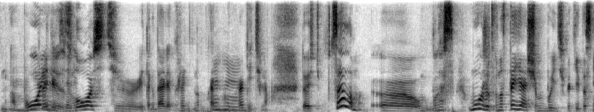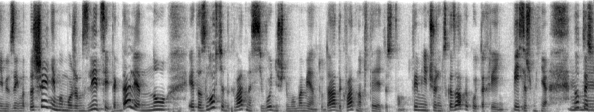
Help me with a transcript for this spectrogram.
боль, Родители. злость э, и так далее к, ну, к mm-hmm. родителям. То есть в целом э, у нас может в настоящем быть какие-то с ними взаимоотношения, мы можем злиться злиться и так далее, но эта злость адекватна сегодняшнему моменту, да, адекватна обстоятельствам. Ты мне что-нибудь сказал, какую-то хрень, песишь меня. Mm-hmm. Ну, то есть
